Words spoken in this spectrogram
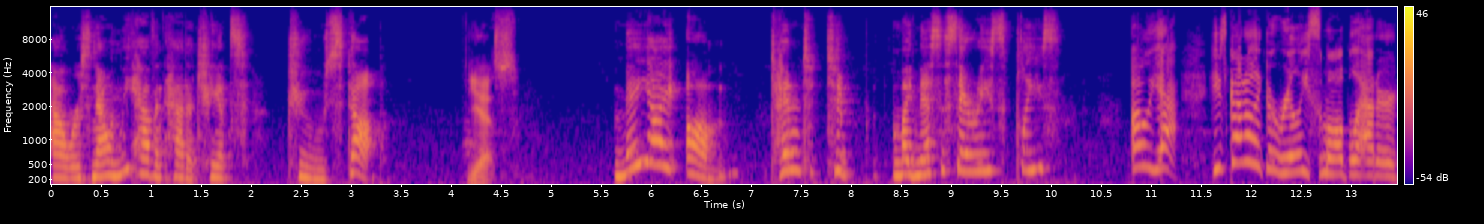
hours now, and we haven't had a chance to stop. Yes. May I um tend to my necessaries, please? Oh, yeah. He's got like a really small bladder.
